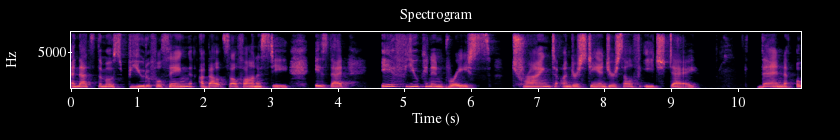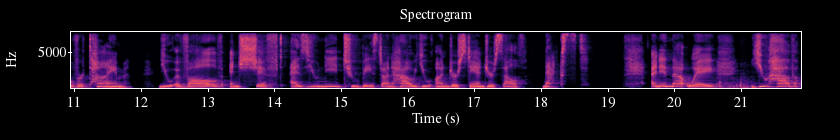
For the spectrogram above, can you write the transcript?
And that's the most beautiful thing about self honesty is that if you can embrace trying to understand yourself each day, then over time, you evolve and shift as you need to based on how you understand yourself next. And in that way, you have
